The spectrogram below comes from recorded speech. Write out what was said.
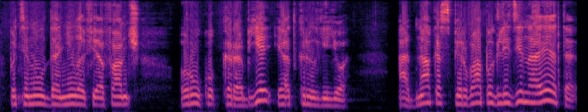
— потянул Данила Феофанович руку к коробье и открыл ее. Однако сперва погляди на это.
